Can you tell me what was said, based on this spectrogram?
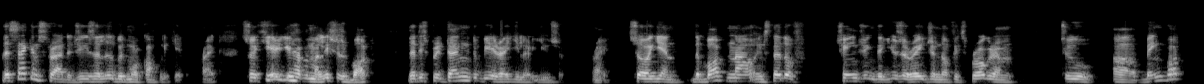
The second strategy is a little bit more complicated, right? So here you have a malicious bot that is pretending to be a regular user, right? So again, the bot now, instead of changing the user agent of its program to uh, Bing bot,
